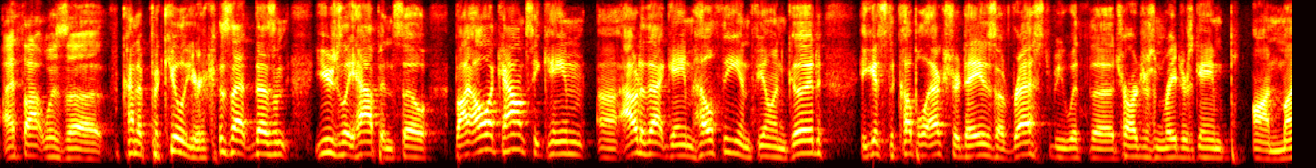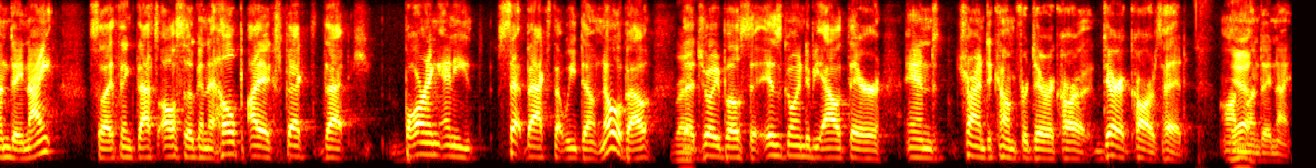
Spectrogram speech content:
I thought was uh, kind of peculiar because that doesn't usually happen. So by all accounts, he came uh, out of that game healthy and feeling good. He gets the couple extra days of rest to be with the Chargers and Raiders game on Monday night. So I think that's also going to help. I expect that, barring any setbacks that we don't know about, right. that Joey Bosa is going to be out there and trying to come for Derek Carr, Derek Carr's head on yeah. Monday night.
